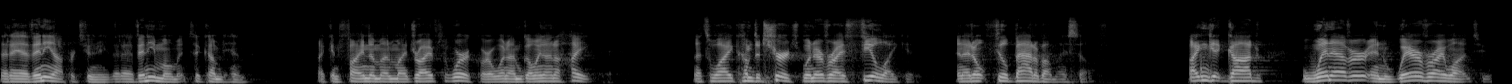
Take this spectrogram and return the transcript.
that I have any opportunity, that I have any moment to come to Him. I can find him on my drive to work or when I'm going on a hike. That's why I come to church whenever I feel like it and I don't feel bad about myself. I can get God whenever and wherever I want to.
